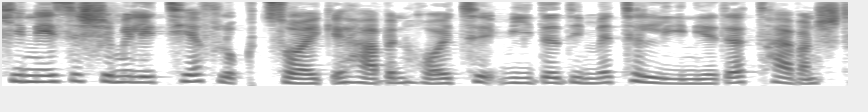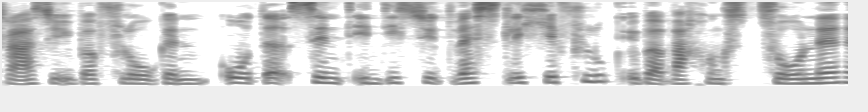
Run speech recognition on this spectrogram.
Chinesische Militärflugzeuge haben heute wieder die Mittellinie der Taiwanstraße überflogen oder sind in die südwestliche Flugüberwachungszone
